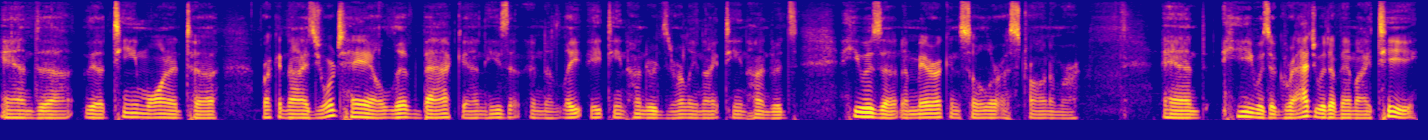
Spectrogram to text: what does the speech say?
And uh, the team wanted to recognize George Hale lived back and he's in the late 1800s and early 1900s. He was an American solar astronomer and he was a graduate of MIT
